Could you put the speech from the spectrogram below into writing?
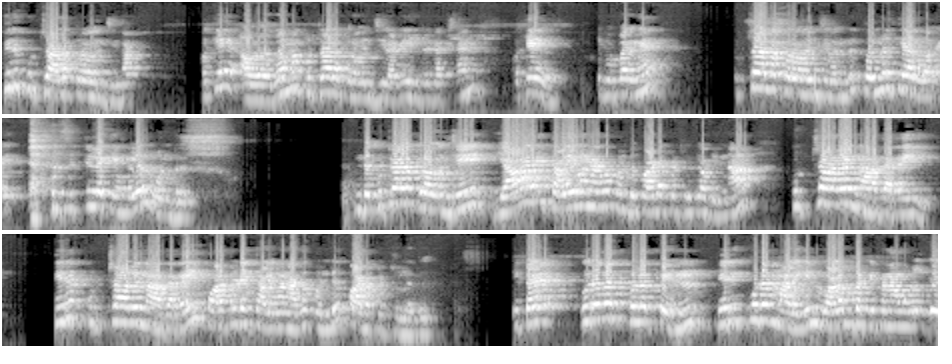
திருக்குற்றால குறவஞ்சி தான். ஓகே? அவ்வளவுதான். குற்றால குறவஞ்சியோட இன்ட்ரடக்ஷன் ஓகே? இப்ப பாருங்க. குற்றால குறவஞ்சி வந்து தொண்ணூத்தி ஆறு வகை சிற்றிலக்கியங்களில் ஒன்று. இந்த குற்றால குறவஞ்சி யாரை தலைவனாக கொண்டு பாடப்பட்டிருக்கு அப்படின்னா குற்றாலநாதரை திரு குற்றாலநாதரை பாட்டுடை தலைவனாக கொண்டு பாடப்பட்டுள்ளது இப்ப குறவர் குலப்பெண் திரிக்குட மலையின் வளம் பற்றி இப்ப நான் உங்களுக்கு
